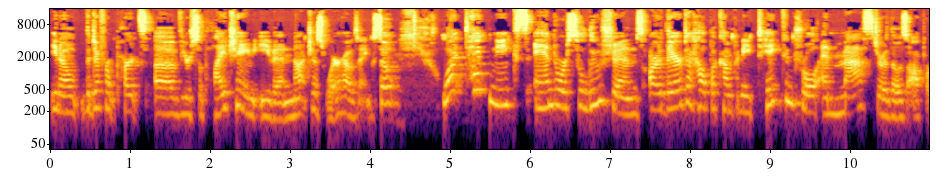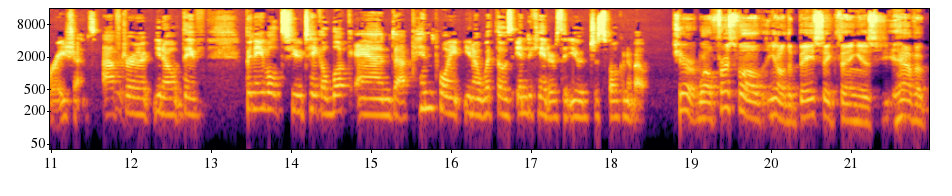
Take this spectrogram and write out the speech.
you know, the different parts of your supply chain, even not just warehousing. So what techniques and or solutions are there to help a company take control and master those operations after, you know, they've been able to take a look and uh, pinpoint, you know, with those indicators that you had just spoken about? Sure. Well, first of all, you know, the basic thing is you have a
